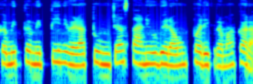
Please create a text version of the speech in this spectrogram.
कमीत कमी तीन वेळा तुमच्या स्थानी उभे राहून परिक्रमा करा.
